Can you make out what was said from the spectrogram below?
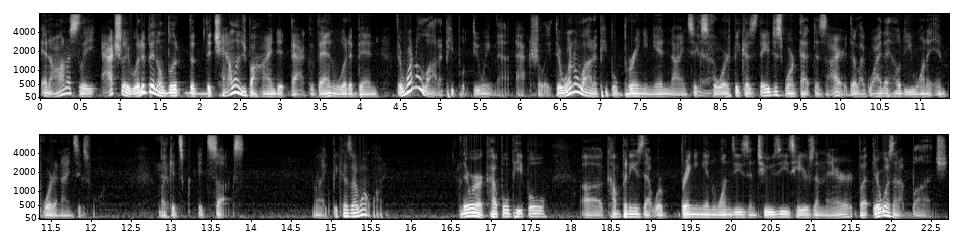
And honestly, actually, it would have been a little. The, the challenge behind it back then would have been there weren't a lot of people doing that. Actually, there weren't a lot of people bringing in 964s because they just weren't that desired. They're like, why the hell do you want to import a 964? Like it's it sucks. I'm like because I want one. There were a couple people, uh, companies that were bringing in onesies and twosies here's and there, but there wasn't a bunch.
